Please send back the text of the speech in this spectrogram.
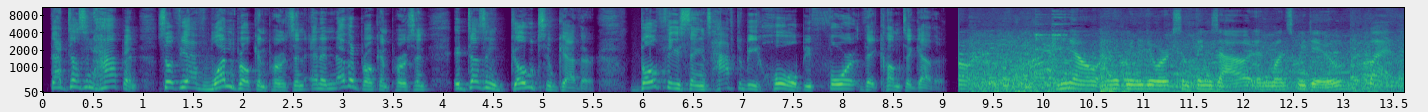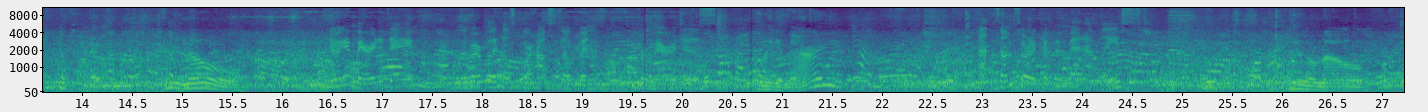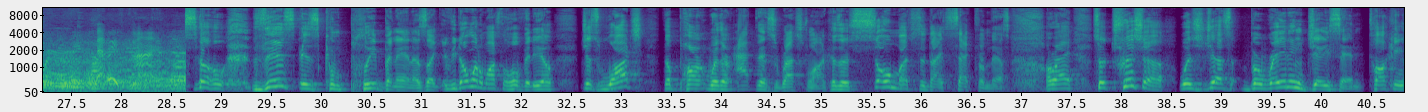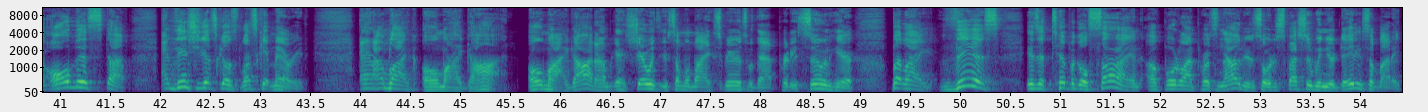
That doesn't happen. So if you have one broken person and another broken person, it doesn't go together. Both these things have to be whole before they come together. You know, I think we need to work some things out, and once we do, What? I don't know. You wanna get married today? The Beverly Hills Courthouse is open for marriages. You wanna get married? That's some sort of commitment at least. I don't know. That'd be fun. So this is is complete bananas. Like, if you don't wanna watch the whole video, just watch the part where they're at this restaurant, because there's so much to dissect from this, all right? So Trisha was just berating Jason, talking all this stuff, and then she just goes, let's get married. And I'm like, oh my God. Oh my God, I'm gonna share with you some of my experience with that pretty soon here. But like, this is a typical sign of borderline personality disorder, especially when you're dating somebody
